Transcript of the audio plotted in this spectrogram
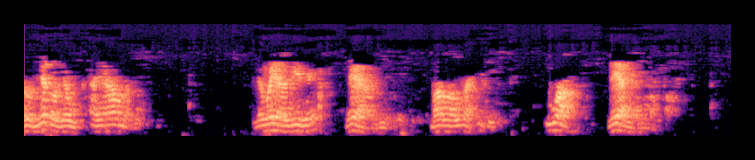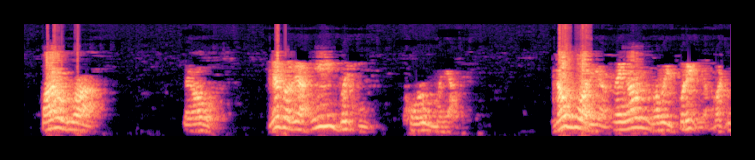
ဆိုမြတ်တော်ကျောင်းခံရအောင်လို့လက်ဝဲရလေးနဲ့လက်ရလေးမဟာဘာဝကရှိတယ်သူကလက်ရရမှာပါတော့သူကတရားကိုမြတ်စွာဘုရားအင်းဘိက္ခုခေါ်လို့မရဘူး။နောက်ဘဝတွေကသင်္ကန်းဘဝိပြိတ္တမတူ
